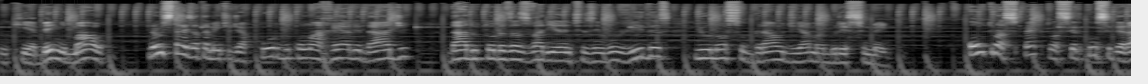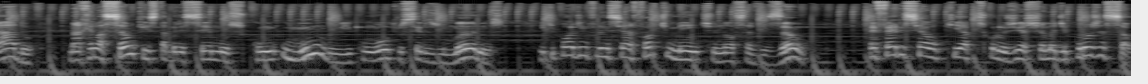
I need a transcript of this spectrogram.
o que é bem e mal não está exatamente de acordo com a realidade, dado todas as variantes envolvidas e o nosso grau de amadurecimento. Outro aspecto a ser considerado na relação que estabelecemos com o mundo e com outros seres humanos e que pode influenciar fortemente nossa visão refere-se ao que a psicologia chama de projeção.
